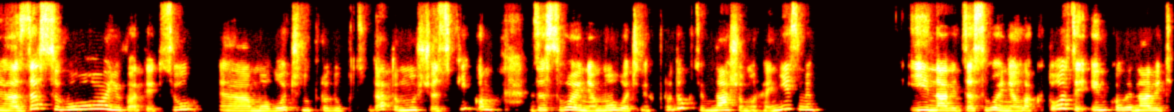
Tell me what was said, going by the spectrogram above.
е, засвоювати цю молочну продукцію. Да? Тому що з віком засвоєння молочних продуктів в нашому організмі і навіть засвоєння лактози, інколи навіть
